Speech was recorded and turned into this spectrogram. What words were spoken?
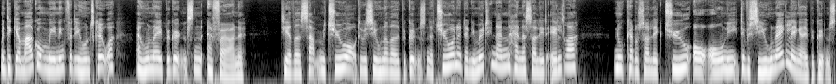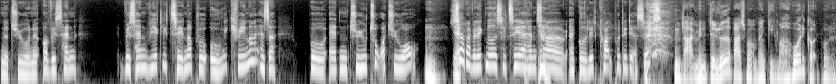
Men det giver meget god mening, fordi hun skriver, at hun er i begyndelsen af 40'erne. De har været sammen i 20 år, det vil sige, at hun har været i begyndelsen af 20'erne, da de mødte hinanden. Han er så lidt ældre. Nu kan du så lægge 20 år oveni, det vil sige, at hun er ikke længere i begyndelsen af 20'erne. Og hvis han, hvis han virkelig tænder på unge kvinder, altså på 18, 20, 22 år, Mm. ja. så er der vel ikke noget at sige til, at han så er gået lidt kold på det der sex. Nej, men det lyder bare som om, han gik meget hurtigt godt på det.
